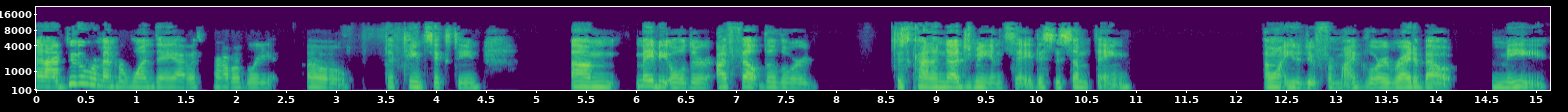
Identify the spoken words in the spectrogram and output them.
And I do remember one day I was probably oh 15, 16, um maybe older. I felt the Lord just kind of nudge me and say, this is something I want you to do for my glory, write about me.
